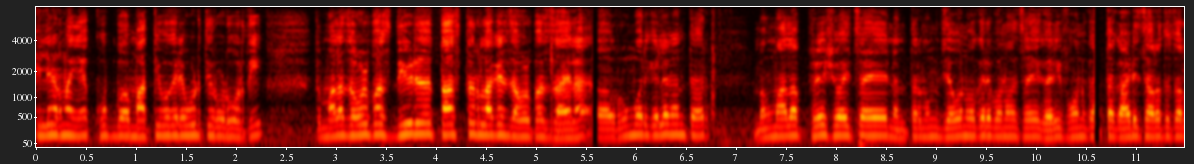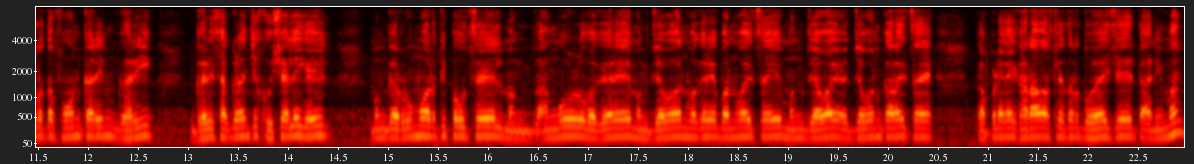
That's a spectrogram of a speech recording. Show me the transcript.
क्लिअर नाही आहे खूप माती वगैरे उडते रोडवरती. तर मला जवळपास दीड तास तर लागेल जवळपास जायला. रूमवर गेल्यानंतर मग मला फ्रेश व्हायचं आहे नंतर मग जेवण वगैरे बनवायचं आहे घरी फोन करता गाडी चालवता चालवता फोन करीन घरी घरी सगळ्यांची खुशाली घेईल. मग रूमवरती पोहोचेल मग आंघोळ वगैरे मग जेवण वगैरे बनवायचं आहे मग जेवाय जेवण करायचं आहे कपडे काही खराब असले तर धुवायचे आहेत आणि मग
